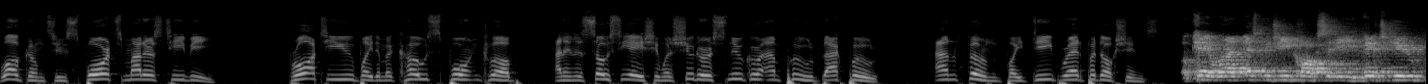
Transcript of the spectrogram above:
Welcome to Sports Matters TV, brought to you by the Maco Sporting Club and in association with Shooter Snooker and Pool Blackpool, and filmed by Deep Red Productions. Okay, we're at SBG Cork City HQ.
